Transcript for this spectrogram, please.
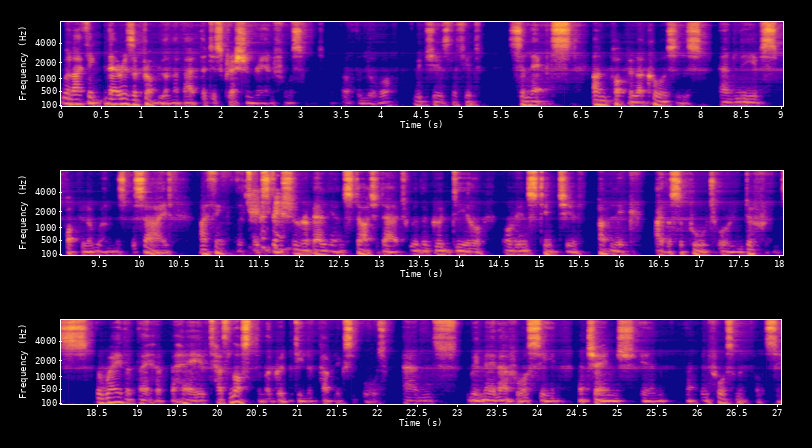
Well, I think there is a problem about the discretionary enforcement of the law, which is that it selects unpopular causes and leaves popular ones beside. I think that Extinction Rebellion started out with a good deal of instinctive public either support or indifference. The way that they have behaved has lost them a good deal of public support, and we may therefore see a change in enforcement policy.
